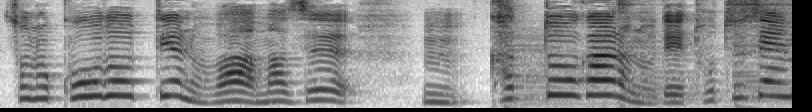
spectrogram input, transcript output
その行動っていうのはまず、うん、葛藤があるので突然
